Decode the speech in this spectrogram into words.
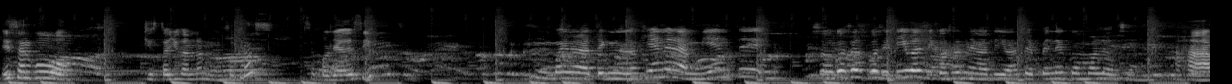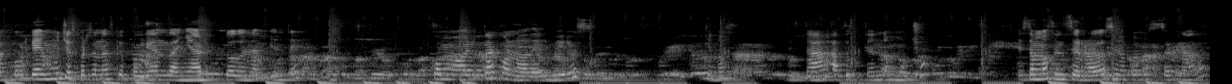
¿es algo que está ayudando a nosotros? ¿Se podría decir? Bueno, la tecnología en el ambiente son cosas positivas y cosas negativas, depende cómo lo usemos. Ajá, porque hay muchas personas que podrían dañar todo el ambiente, como ahorita con lo del virus, que nos está afectando mucho. Estamos encerrados y no podemos hacer nada.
